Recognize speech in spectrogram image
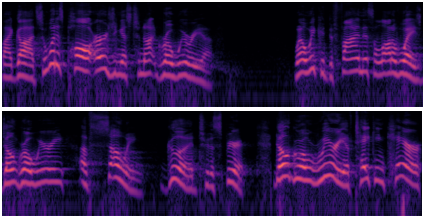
by God. So, what is Paul urging us to not grow weary of? Well, we could define this a lot of ways. Don't grow weary of sowing good to the Spirit. Don't grow weary of taking care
